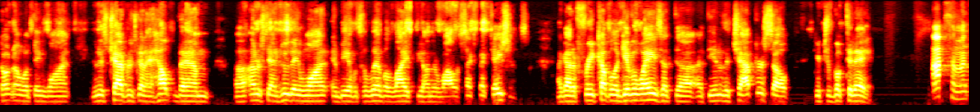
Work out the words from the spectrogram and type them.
don't know what they want, and this chapter is going to help them uh, understand who they want and be able to live a life beyond their wildest expectations. I got a free couple of giveaways at the at the end of the chapter, so get your book today. Awesome. And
